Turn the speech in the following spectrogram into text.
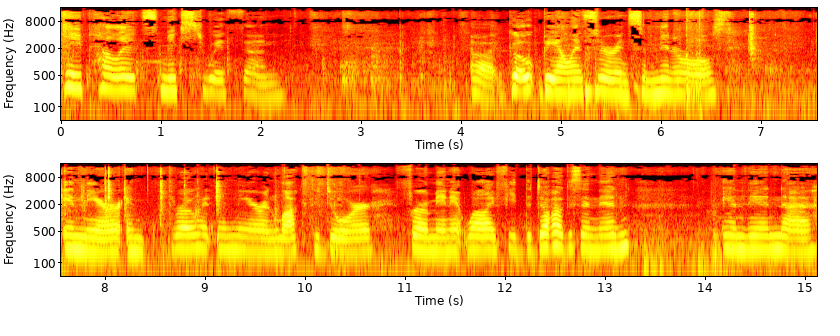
hay pellets mixed with um, uh, goat balancer and some minerals in there and throw it in there and lock the door for a minute while I feed the dogs and then and then uh,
